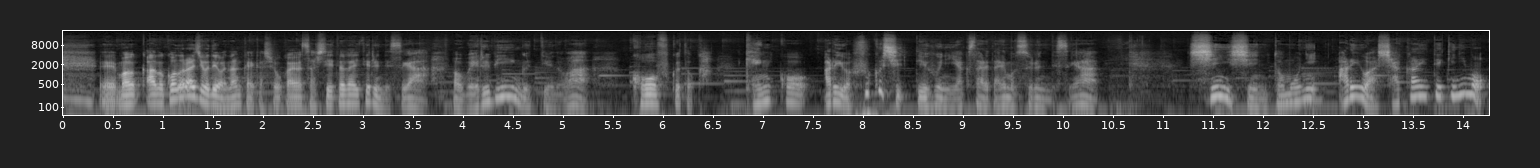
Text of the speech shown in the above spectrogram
えー、まあ、あの、このラジオでは何回か紹介をさせていただいてるんですが、まあ、ウェルビーイングっていうのは幸福とか健康、あるいは福祉っていうふうに訳されたりもするんですが、心身ともに、あるいは社会的にも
